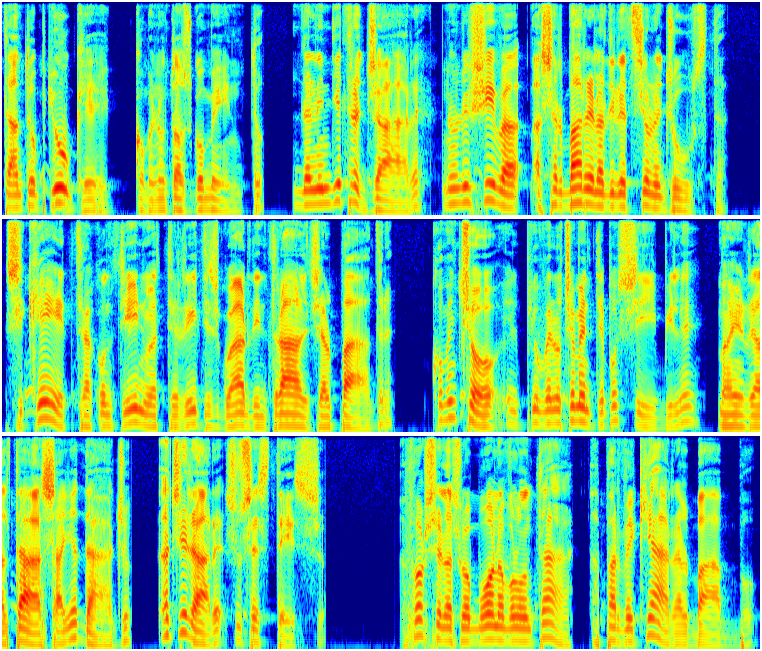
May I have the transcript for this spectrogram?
tanto più che, come notò sgomento, dall'indietreggiare non riusciva a serbare la direzione giusta, sicché, tra continui atterriti sguardi intralci al padre, cominciò il più velocemente possibile, ma in realtà assai adagio, a girare su se stesso. Forse la sua buona volontà apparve chiara al babbo,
